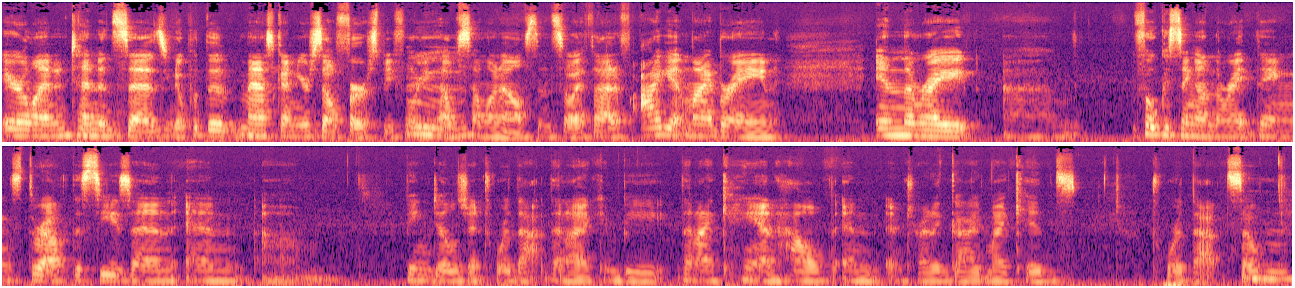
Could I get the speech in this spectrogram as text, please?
airline attendant says you know put the mask on yourself first before you help Mhm. someone else and so i thought if i get my brain in the right um, focusing on the right things throughout the season and being diligent toward that then i can be then i can help and and try to guide my kids toward that so Mhm.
